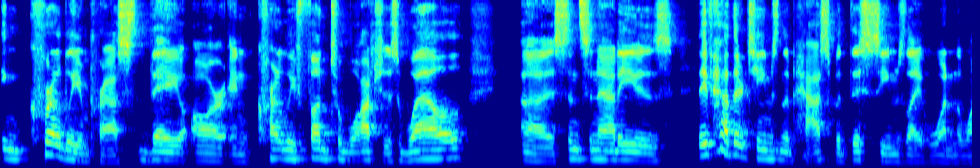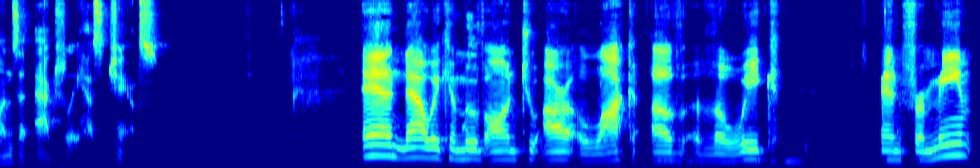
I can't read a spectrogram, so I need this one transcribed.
incredibly impressed. They are incredibly fun to watch as well. Uh, Cincinnati is they've had their teams in the past, but this seems like one of the ones that actually has a chance. And now we can move on to our lock of the week. And for me,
